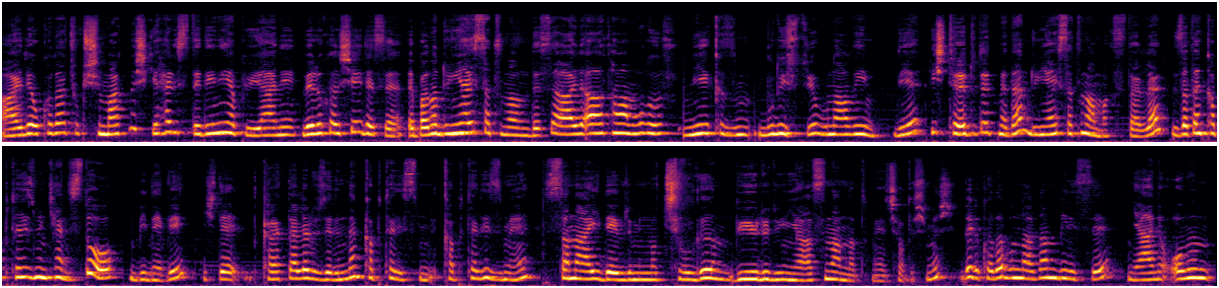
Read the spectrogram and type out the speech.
Aile o kadar çok şımartmış ki her istediğini yapıyor. Yani Veruka şey dese, e, bana dünyayı satın alın dese aile aa tamam olur. Niye kızım bunu istiyor bunu alayım diye hiç tereddüt etmeden dünyayı satın almak isterler. Zaten kapitalizmin kendisi de o bir nevi. İşte karakterler üzerinden kapitalizm, kapitalizmi, sanayi devriminin o çılgın, büyülü dünyasını anlatmaya çalışmış. Veruka da bunlardan birisi. Yani onun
